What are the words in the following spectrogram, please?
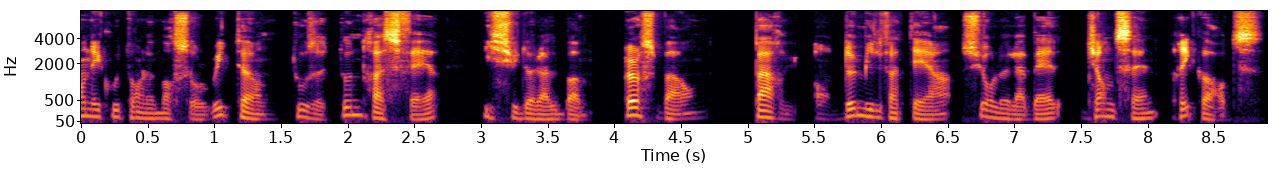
en écoutant le morceau Return to the Tundra Sphere issu de l'album Earthbound paru en 2021 sur le label Janssen Records.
